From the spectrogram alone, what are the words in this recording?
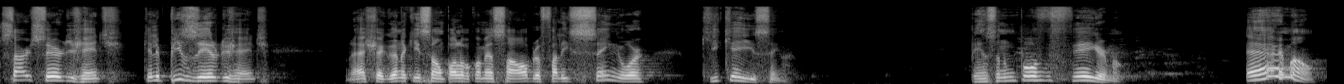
sarceiro de gente, aquele piseiro de gente. Né? Chegando aqui em São Paulo para começar a obra, eu falei, Senhor, o que, que é isso, Senhor? Pensa num povo feio, irmão. É, irmão.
